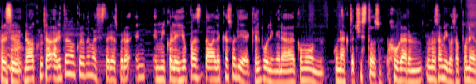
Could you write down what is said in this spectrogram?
Pues sí, no, o sea, ahorita no me acuerdo de más historias, pero en, en mi colegio pas- daba la casualidad que el bullying era como un, un acto chistoso. Jugaron unos amigos a poner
